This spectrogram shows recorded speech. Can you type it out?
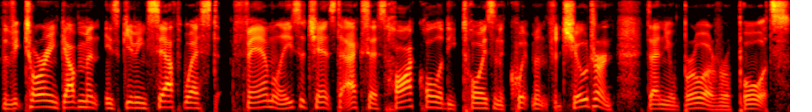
The Victorian Government is giving Southwest families a chance to access high quality toys and equipment for children. Daniel Brewer reports.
